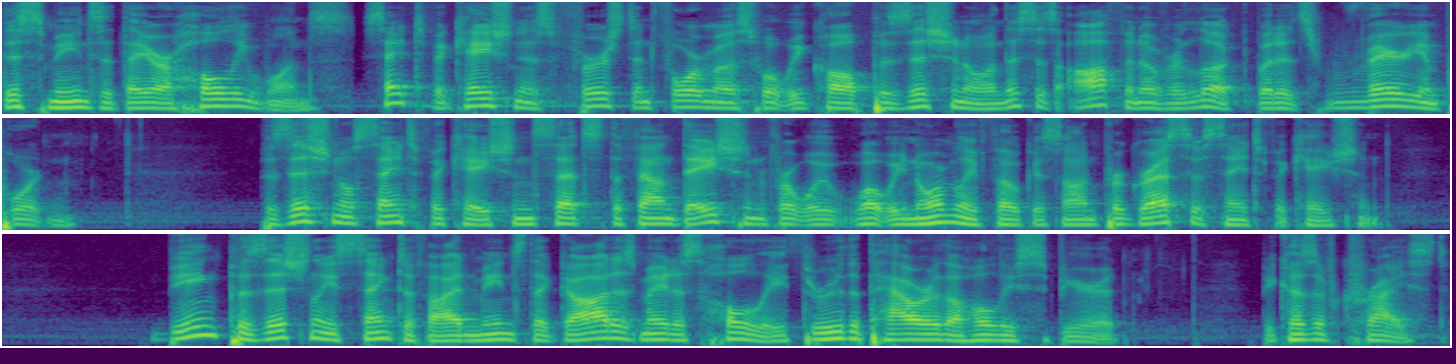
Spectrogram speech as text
this means that they are holy ones. Sanctification is first and foremost what we call positional, and this is often overlooked, but it's very important. Positional sanctification sets the foundation for what we normally focus on progressive sanctification. Being positionally sanctified means that God has made us holy through the power of the Holy Spirit because of Christ.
